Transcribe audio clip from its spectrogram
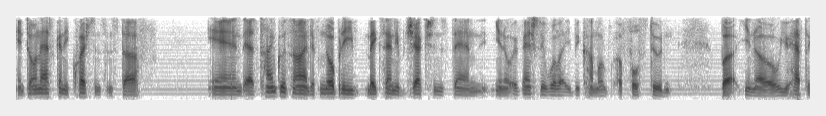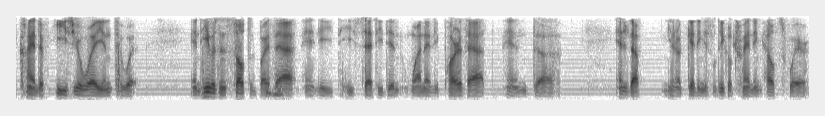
and don't ask any questions and stuff. And as time goes on, if nobody makes any objections, then you know eventually we'll let you become a, a full student. But you know you have to kind of ease your way into it. And he was insulted by mm-hmm. that, and he he said he didn't want any part of that, and uh, ended up you know getting his legal training elsewhere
